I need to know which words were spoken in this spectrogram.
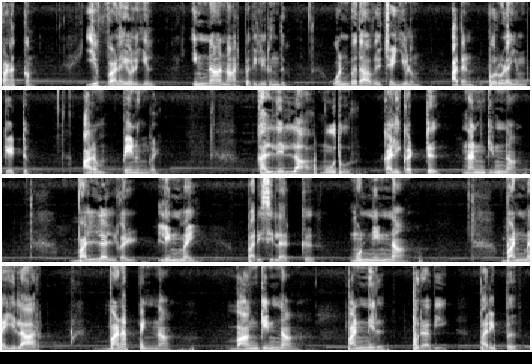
வணக்கம். இவ்வளையொலியில் இன்னா நாற்பதிலிருந்து ஒன்பதாவது செய்யுளும் அதன் பொருளையும் கேட்டு அறம் பேணுங்கள். கல்லில்லா மூதூர் களிகட்டு நன்கின்னா வள்ளல்கள் லின்மை பரிசிலர்க்கு முன்னின்னா வன்மையிலார் வனப்பின்னா வாங்கின்னா பண்ணில் புரவி பறிப்பு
